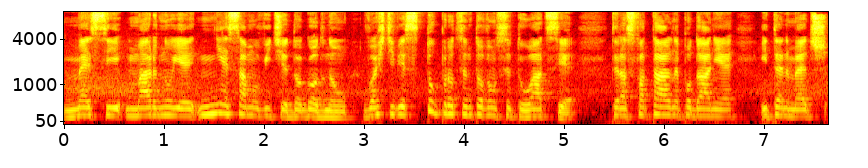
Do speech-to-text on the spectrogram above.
Messi marnuje niesamowicie dogodną, właściwie stuprocentową sytuację. Teraz fatalne podanie i ten mecz,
